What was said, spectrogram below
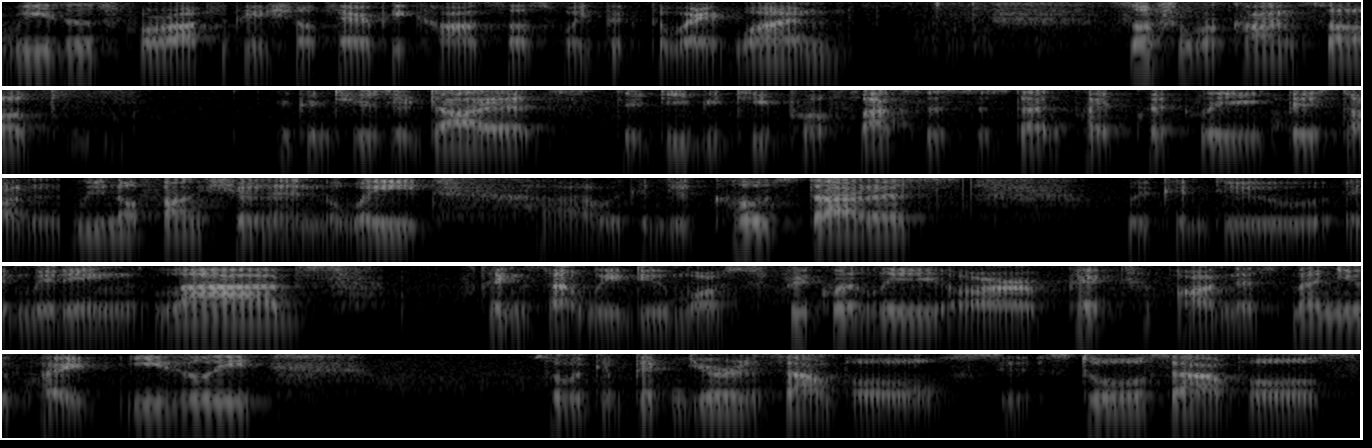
reasons for occupational therapy consults when we pick the right one. Social work consult, you can choose your diets. The DVT prophylaxis is done quite quickly based on renal function and the weight. Uh, we can do code status. We can do admitting labs. Things that we do most frequently are picked on this menu quite easily. So we can pick urine samples, stool samples,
